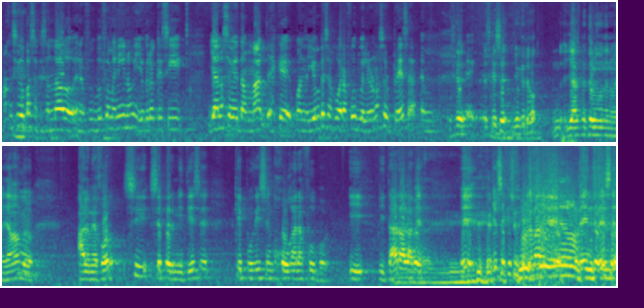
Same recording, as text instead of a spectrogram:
han sido pasos que se han dado en el fútbol femenino y yo creo que sí, ya no se ve tan mal. Es que cuando yo empecé a jugar a fútbol era una sorpresa. Em, es que, eh, es que yo creo, ya es meterme donde no me llaman, pero a lo mejor si se permitiese que pudiesen jugar a fútbol y pitar a la vez. Eh, yo sé que es un problema de, de intereses,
